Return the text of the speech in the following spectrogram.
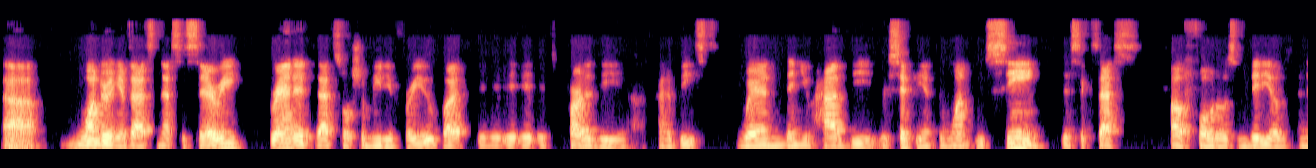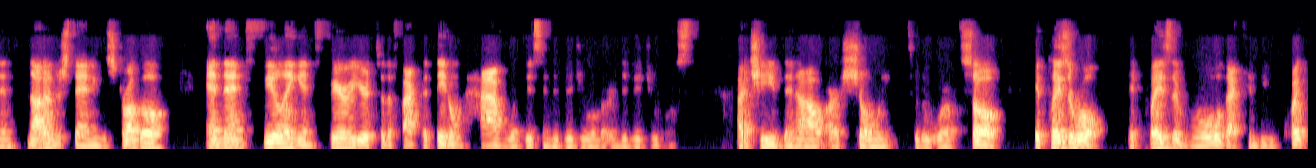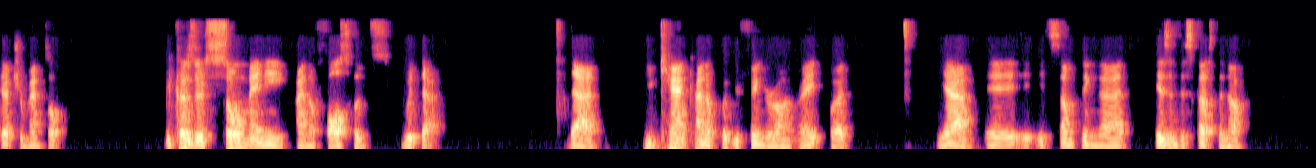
uh, wondering if that's necessary. Granted, that's social media for you, but it, it, it's part of the uh, kind of beast. When then you have the recipient, the one who's seeing the success of photos and videos, and then not understanding the struggle, and then feeling inferior to the fact that they don't have what this individual or individuals achieved and now are showing to the world. So it plays a role. It plays a role that can be quite detrimental because there's so many kind of falsehoods with that that you can't kind of put your finger on, right? But yeah, it, it's something that isn't discussed enough.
